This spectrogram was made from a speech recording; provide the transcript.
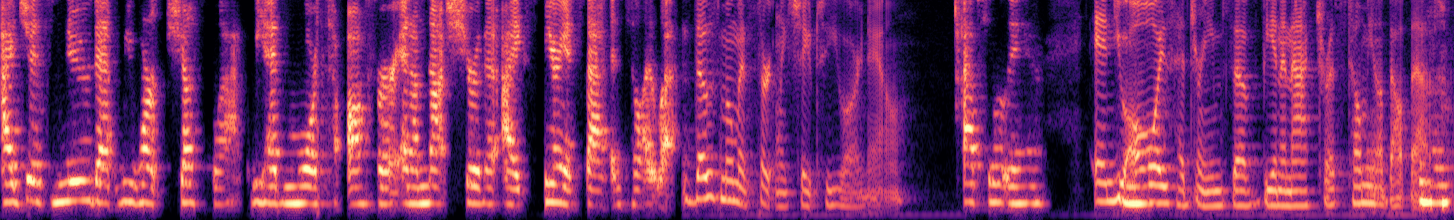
I just knew that we weren't just Black. We had more to offer. And I'm not sure that I experienced that until I left. Those moments certainly shaped who you are now. Absolutely. Yeah. And you mm-hmm. always had dreams of being an actress. Tell me about that. Mm-hmm.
